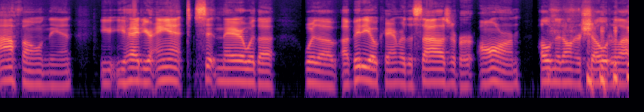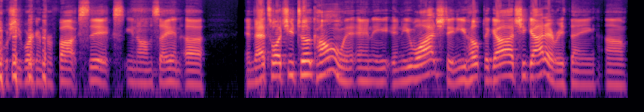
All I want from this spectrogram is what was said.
iPhone then you, you had your aunt sitting there with a with a, a video camera the size of her arm holding it on her shoulder like she's working for Fox 6 you know what I'm saying uh and that's what you took home and and, and you watched it and you hope to God she got everything um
